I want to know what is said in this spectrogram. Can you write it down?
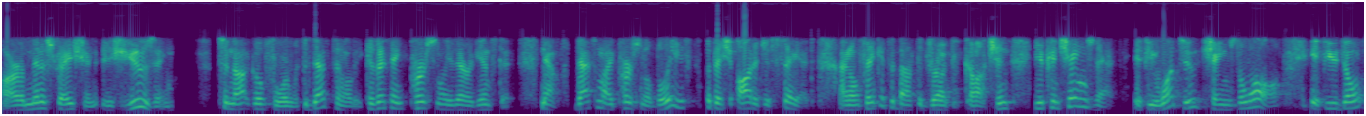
our administration is using to not go forward with the death penalty because I think personally they're against it. Now, that's my personal belief, but they ought to just say it. I don't think it's about the drug concoction. You can change that. If you want to, change the law. If you don't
